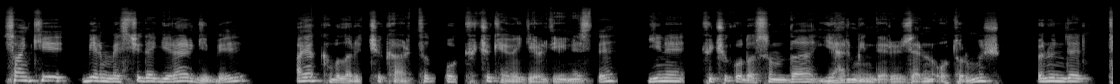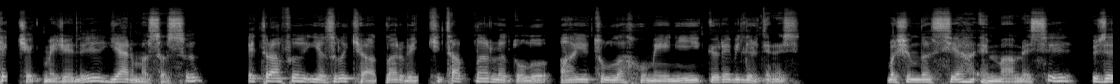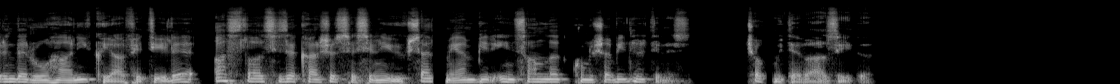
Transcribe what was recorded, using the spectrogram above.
Sanki bir mescide girer gibi ayakkabıları çıkartıp o küçük eve girdiğinizde yine küçük odasında yer minderi üzerine oturmuş, önünde tek çekmeceli yer masası, etrafı yazılı kağıtlar ve kitaplarla dolu Ayetullah Hümeyni'yi görebilirdiniz. Başında siyah emmamesi, üzerinde ruhani kıyafetiyle asla size karşı sesini yükseltmeyen bir insanla konuşabilirdiniz. Çok mütevazıydı.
